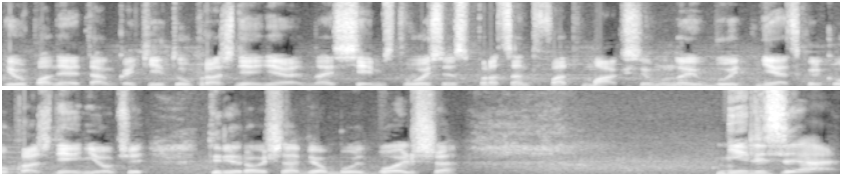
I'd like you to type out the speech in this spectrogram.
и выполнять там какие-то упражнения на 70-80% от максимума, но их будет несколько упражнений, общий тренировочный объем будет больше. Нельзя!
